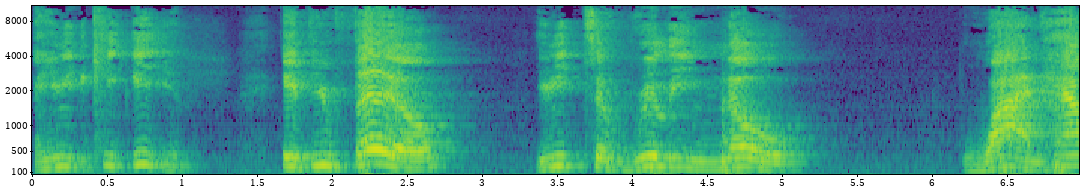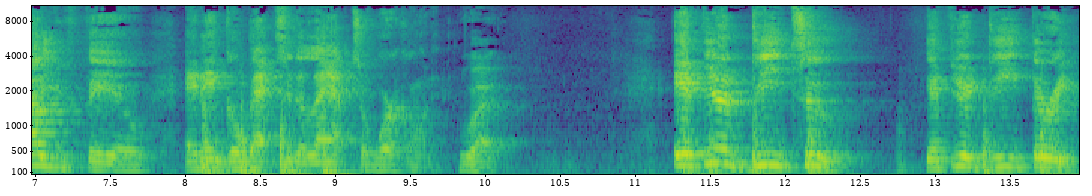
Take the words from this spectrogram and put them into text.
and you need to keep eating. If you fail, you need to really know why and how you fail, and then go back to the lab to work on it. Right. If you're D2, if you're D3,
